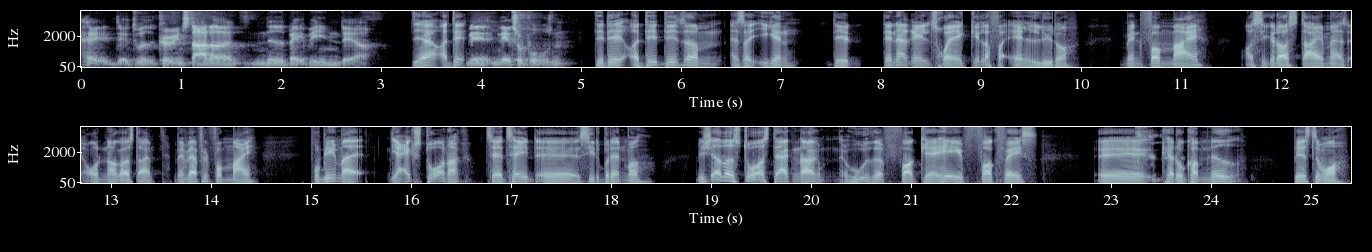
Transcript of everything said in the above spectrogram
hey, du ved, køen starter nede bag ved hende der, ja, og det, med nettoposen. det er det, og det er det, som... Altså igen, det, den her regel tror jeg ikke gælder for alle lytter. Men for mig, og sikkert også dig, Mads, og nok også dig, men i hvert fald for mig, problemet er, jeg er ikke stor nok til at tage et, øh, sige det på den måde. Hvis jeg havde været stor og stærk nok, who the fuck kan, hey, fuckface, øh, kan du komme ned, bedstemor?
